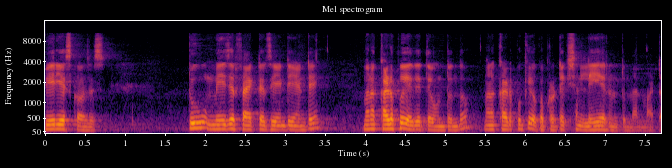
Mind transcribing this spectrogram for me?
various causes two major factors ఏంటి అంటే మన కడుపు ఏదైతే ఉంటుందో మన కడుపుకి ఒక ప్రొటెక్షన్ లేయర్ ఉంటుందన్నమాట.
